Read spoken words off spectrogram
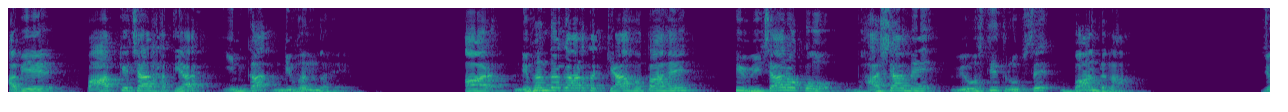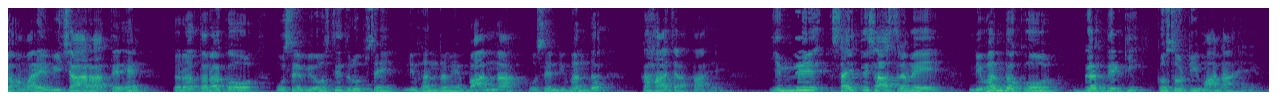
अब ये पाप के चार हथियार इनका निबंध है। और निबंध का अर्थ क्या होता है कि विचारों को भाषा में व्यवस्थित रूप से बांधना। जो हमारे विचार आते हैं तरह तरह को उसे व्यवस्थित रूप से निबंध में बांधना, उसे निबंध कहा जाता है। हिंदी साहित्य शास्त्र में निबंध को गद्य की कसौटी माना है।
